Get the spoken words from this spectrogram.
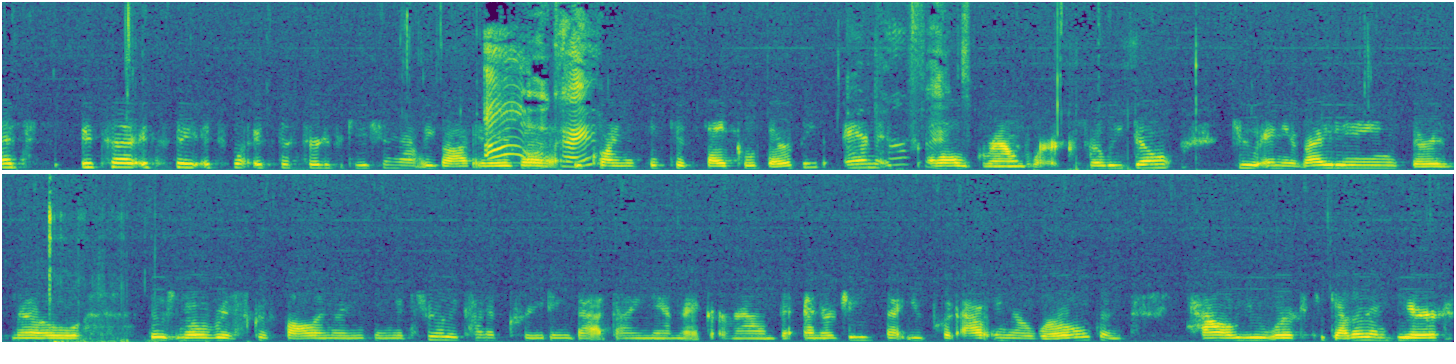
It's it's a it's the it's what it's the certification that we got. It oh, is a okay. equine assisted psychotherapy, and oh, it's all groundwork. So we don't do any riding. There is no there's no risk of falling or anything. It's really kind of creating that dynamic around the energies that you put out in your world and how you work together. And here,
